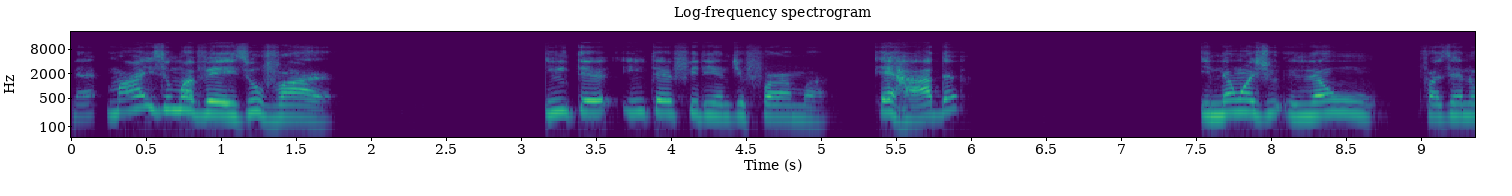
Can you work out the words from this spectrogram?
Né? Mais uma vez, o VAR inter- interferindo de forma errada e não, e não fazendo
